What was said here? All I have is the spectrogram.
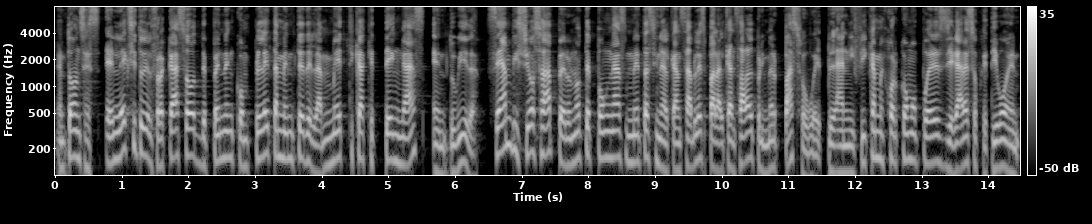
Entonces, el éxito y el fracaso dependen completamente de la métrica que tengas en tu vida. Sea ambiciosa, pero no te pongas metas inalcanzables para alcanzar al primer paso, güey. Planifica mejor cómo puedes llegar a ese objetivo en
